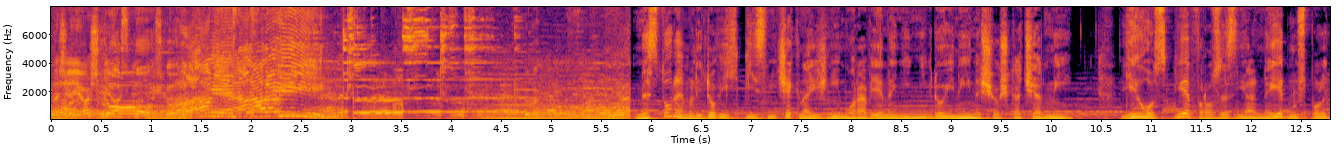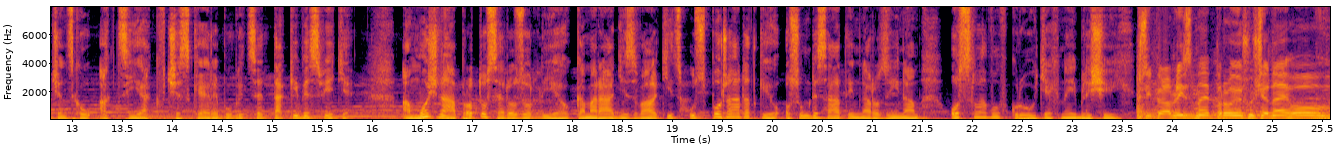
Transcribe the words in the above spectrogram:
Takže Joško, Joško hlavně zdraví! Nestorem lidových písniček na Jižní Moravě není nikdo jiný než Joška Černý. Jeho zpěv rozezněl nejednu společenskou akci jak v České republice, tak i ve světě. A možná proto se rozhodli jeho kamarádi z Valtic uspořádat k jeho 80. narozeninám oslavu v kruhu těch nejbližších. Připravili jsme pro Jošu Černého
